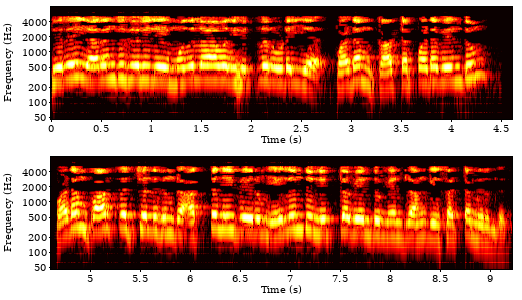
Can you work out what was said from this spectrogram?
திரை அரங்குகளிலே முதலாவது ஹிட்லருடைய படம் காட்டப்பட வேண்டும். படம் பார்க்கச் செல்லுகின்ற அத்தனை பேரும் எழுந்து நிற்க வேண்டும் என்று அங்கே சட்டம் இருந்தது.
